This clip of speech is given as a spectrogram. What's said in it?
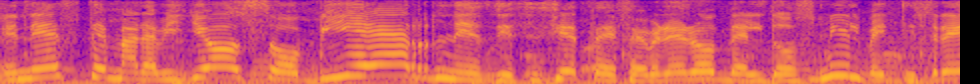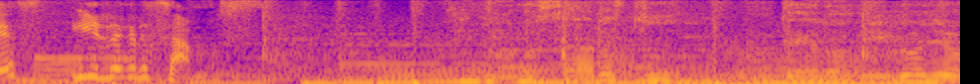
En este maravilloso viernes 17 de febrero del 2023 y regresamos. Si no lo sabes tú, te lo digo yo.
